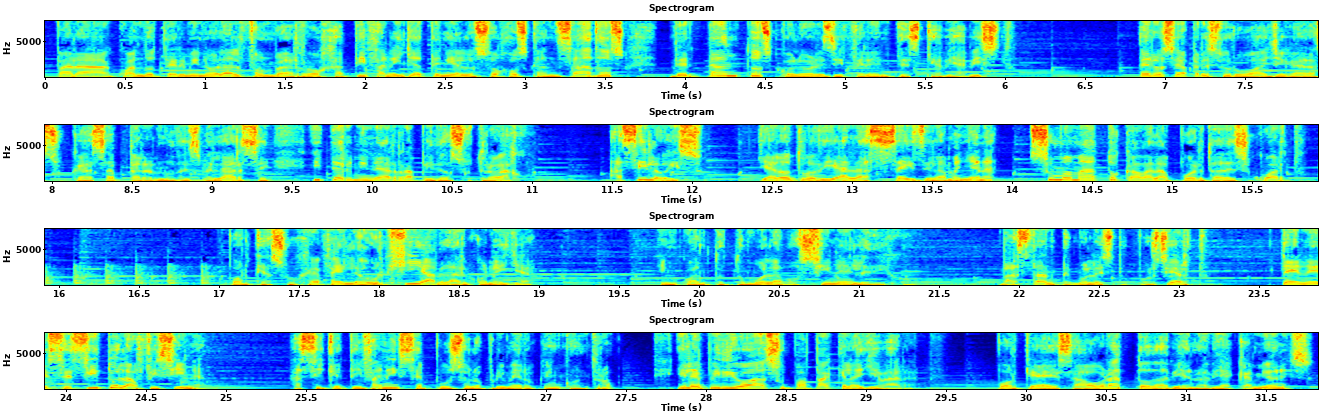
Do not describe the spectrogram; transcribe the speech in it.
Para cuando terminó la alfombra roja, Tiffany ya tenía los ojos cansados de tantos colores diferentes que había visto. Pero se apresuró a llegar a su casa para no desvelarse y terminar rápido su trabajo. Así lo hizo, y al otro día a las 6 de la mañana, su mamá tocaba la puerta de su cuarto. Porque a su jefe le urgía hablar con ella. En cuanto tomó la bocina y le dijo, bastante molesto, por cierto, te necesito en la oficina. Así que Tiffany se puso lo primero que encontró y le pidió a su papá que la llevara, porque a esa hora todavía no había camiones.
